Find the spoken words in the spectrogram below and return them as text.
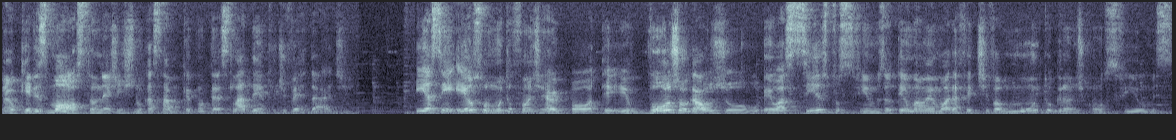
é o que eles mostram, né? A gente nunca sabe o que acontece lá dentro de verdade. E assim, eu sou muito fã de Harry Potter, eu vou jogar o jogo, eu assisto os filmes, eu tenho uma memória afetiva muito grande com os filmes.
